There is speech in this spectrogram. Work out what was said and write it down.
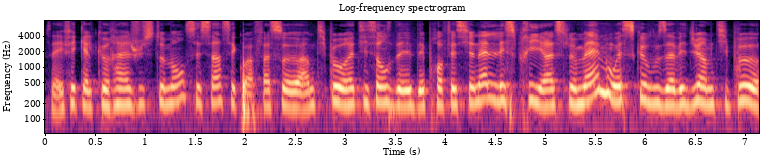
Vous avez fait quelques réajustements, c'est ça? C'est quoi? Face euh, un petit peu aux réticences des, professionnels, l'esprit reste le même ou est-ce que vous avez dû un petit peu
